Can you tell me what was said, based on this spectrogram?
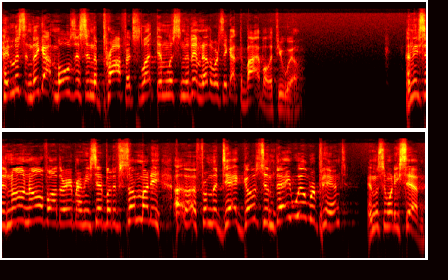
hey, listen, they got Moses and the prophets. Let them listen to them. In other words, they got the Bible, if you will. And he says, no, no, Father Abraham. He said, but if somebody uh, uh from the dead goes to them, they will repent. And listen what he said.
